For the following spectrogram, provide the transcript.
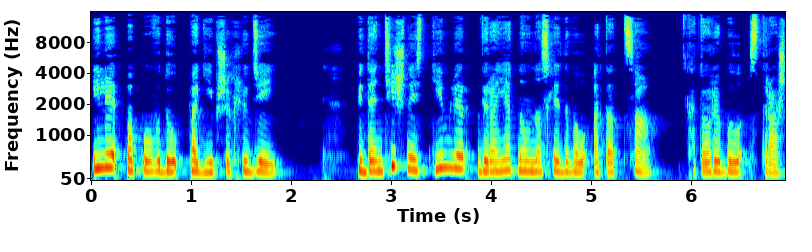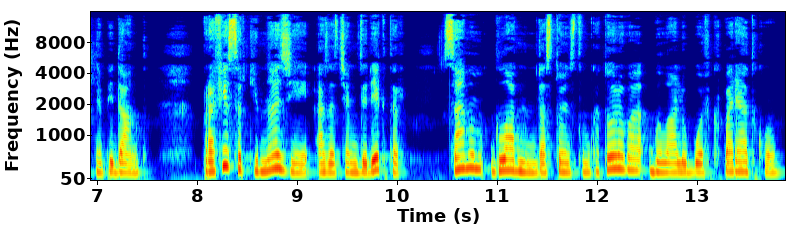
или по поводу погибших людей. Педантичность Гиммлер, вероятно, унаследовал от отца, который был страшный педант. Профессор гимназии, а затем директор, самым главным достоинством которого была любовь к порядку.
